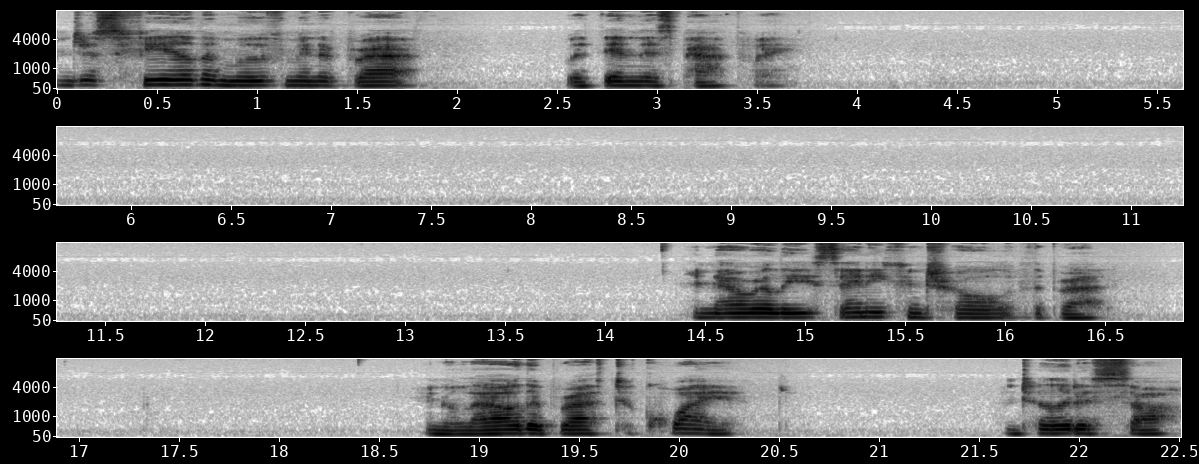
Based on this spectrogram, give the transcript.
And just feel the movement of breath within this pathway. And now release any control of the breath and allow the breath to quiet until it is soft,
